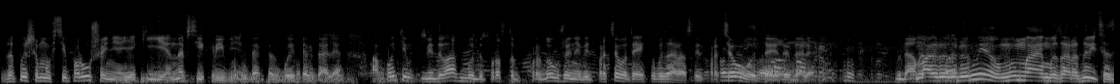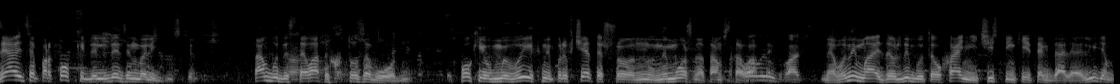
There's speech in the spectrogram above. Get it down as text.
запишемо всі порушення, які є на всіх рівнях, да, как би, і так далі. А потім від вас буде просто продовження відпрацьовувати, як ви зараз відпрацьовуєте і так далі. Да, ми розумію, ми маємо зараз. Дивіться, з'являться парковки для людей з інвалідністю. Там буде ставати хто завгодно. Поки ми ви їх не привчите, що ну не можна там ставати. Хвилин 20. Не, Вони мають завжди бути охайні, чистенькі і так далі. А людям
